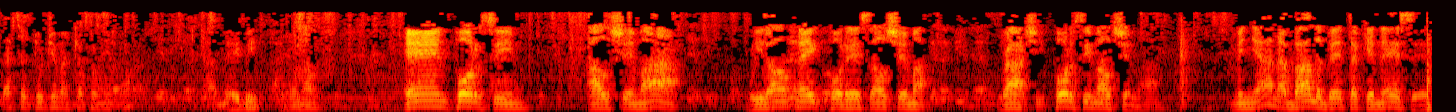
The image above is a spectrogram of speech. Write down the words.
That's a Turjuman come from here, huh? Uh, maybe, I don't know. And porsim al shema. We don't make pores al shema. Rashi, porsim al shema. מניין הבא לבית הכנסת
